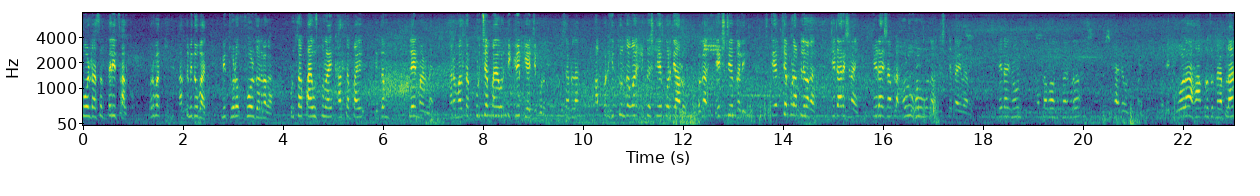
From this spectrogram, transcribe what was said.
फोल्ड असेल तरी चालतो. बरोबर? आता तुम्ही तो मी थोडं फोल्ड झालं बघा. पुढचा पाय उचलून आहे खालचा पाय एकदम प्लेन मांडला आहे कारण मला तर पुढच्या पायावरती ग्रीप घ्यायची पुढं साहेबला आपण इथून जवळ इथं स्टेपवरती आलो बघा एक स्टेप झाली. स्टेपच्या पुढं आपले बघा जी डायरेक्शन आहे ती डायरेक्शन आपला हळूहळू हळू स्टेप डायरेक्शन आहे. ते डायरेक्शन होऊन आपला भाव सुटणार पुढं खाली होतो एक गोळा हा पुढे सुटणार आपला.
